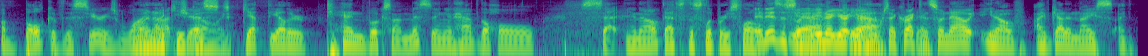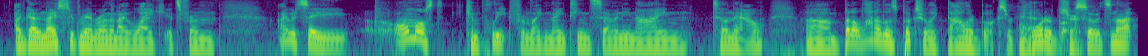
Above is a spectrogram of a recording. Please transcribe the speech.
a bulk of this series. Why, Why not just going? get the other ten books I'm missing and have the whole set? You know, That's the slippery slope. it is a slippery. Yeah, you know, you're, you're yeah, 100 percent correct. yeah. And so now, you know, I've got a nice, I, I've got a nice Superman run that I like. It's from, I would say, almost complete from like 1979 till now. Um, but a lot of those books are like dollar books or Yeah, quarter books, sure. so it's not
